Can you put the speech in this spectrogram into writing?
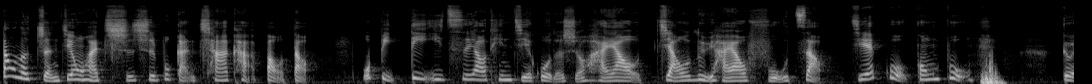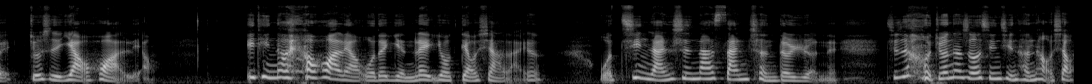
到了诊间我还迟迟不敢插卡报道。我比第一次要听结果的时候还要焦虑，还要浮躁。结果公布，对，就是要化疗。一听到要化疗，我的眼泪又掉下来了。我竟然是那三成的人呢！其实我觉得那时候心情很好笑。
